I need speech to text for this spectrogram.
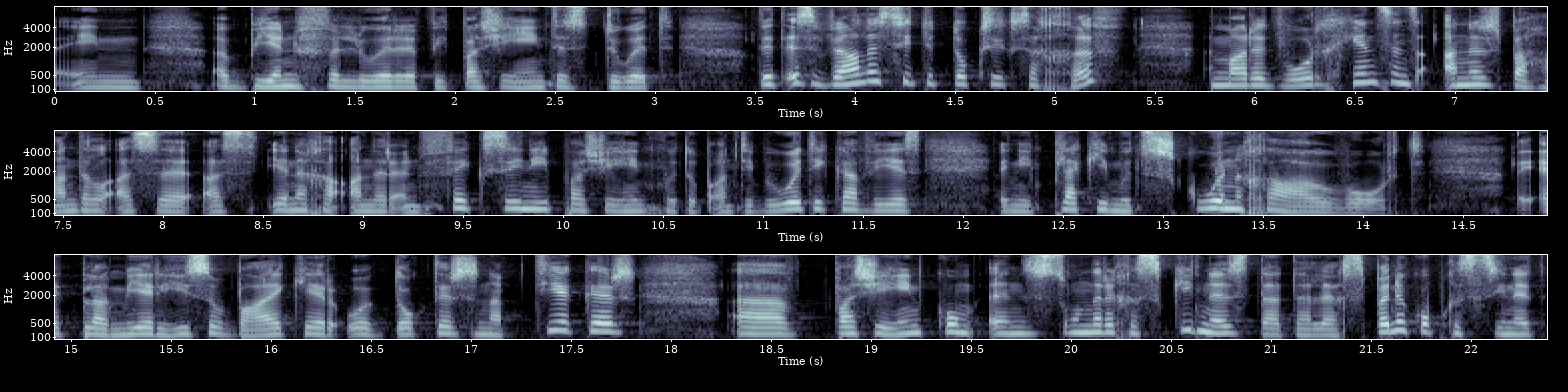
en 'n been verloor of die pasiënt is dood. Dit is wel 'n sitotoksiese gif, maar dit word geensins anders behandel as 'n as enige ander infeksie nie. Pasiënt moet op antibiotika wees en die plekkie moet skoon gehou word. Ek blameer hier hierso baie keer ook dokters en aptekers uh pasiënt kom in sonder 'n geskiedenis dat hulle spinnekop gesien het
